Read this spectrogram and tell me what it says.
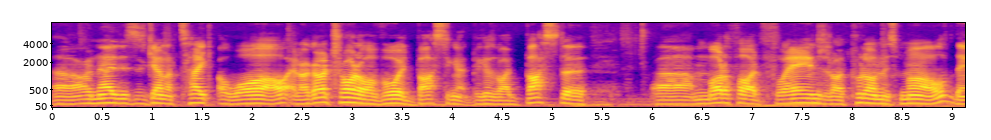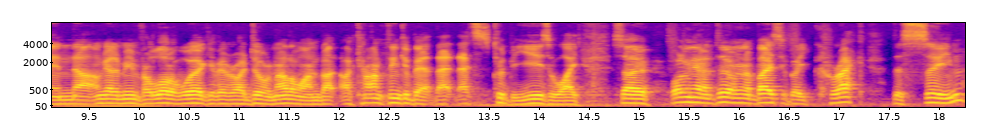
Uh, I know this is going to take a while and I've got to try to avoid busting it because if I bust the uh, modified flange that I put on this mold, then uh, I'm going to be in for a lot of work if ever I do another one. But I can't think about that. That could be years away. So what I'm going to do, I'm going to basically crack the seam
